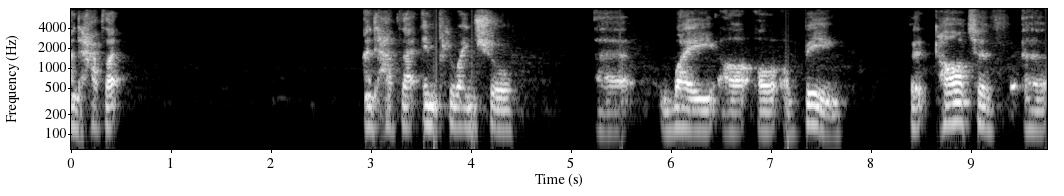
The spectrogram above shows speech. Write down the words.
and have that and have that influential uh, way of, of, being. But part of uh,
